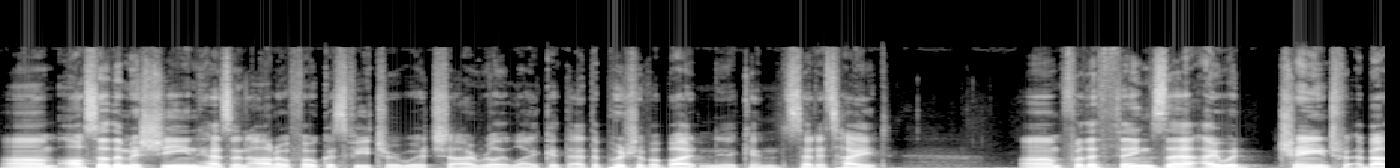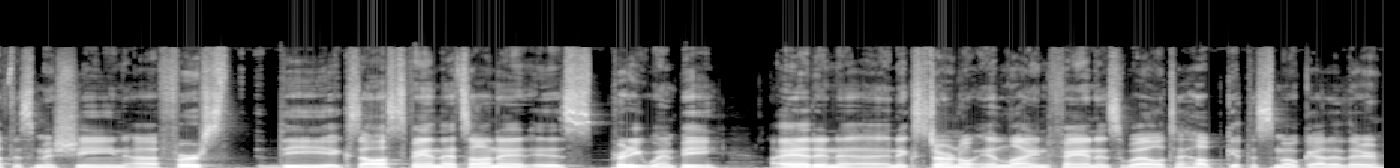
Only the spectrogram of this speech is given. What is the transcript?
Um, also, the machine has an autofocus feature, which I really like. At the push of a button, it can set its height. Um, for the things that I would change about this machine, uh, first, the exhaust fan that's on it is pretty wimpy. I had an, uh, an external inline fan as well to help get the smoke out of there.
